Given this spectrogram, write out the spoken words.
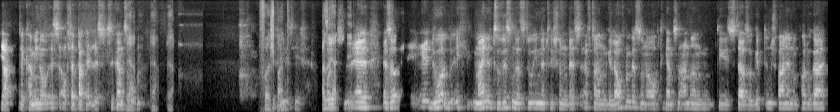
Ja, der Camino ist auf der Bucketlist ganz Ja, oben. ja, ja. Voll spannend. Definitiv. Also ja, Und, äh, also äh, du, ich meine zu wissen, dass du ihn natürlich schon des Öfteren gelaufen bist und auch die ganzen anderen, die es da so gibt in Spanien und Portugal.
